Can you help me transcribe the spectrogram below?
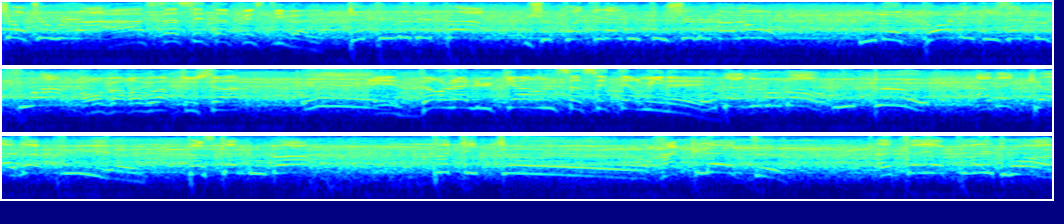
George Weah. Ah, ça c'est un festival. Depuis le départ, je crois qu'il a dû toucher le ballon une bonne dizaine de fois On va revoir tout ça, et et dans la lucarne, ça s'est terminé au dernier moment, une deux avec un appui euh, Pascal Nouma, petite euh, raclette, intérieur pied droit,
